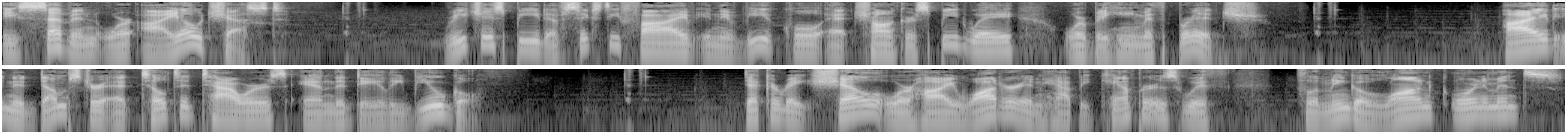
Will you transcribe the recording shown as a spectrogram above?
a 7 or IO chest. Reach a speed of 65 in a vehicle at Chonker Speedway or Behemoth Bridge. Hide in a dumpster at Tilted Towers and the Daily Bugle. Decorate shell or high water and happy campers with flamingo lawn ornaments.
